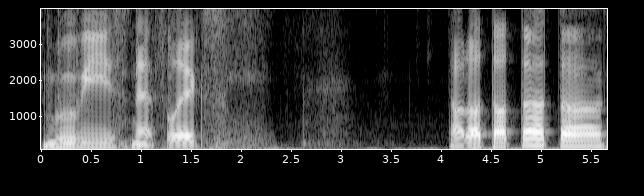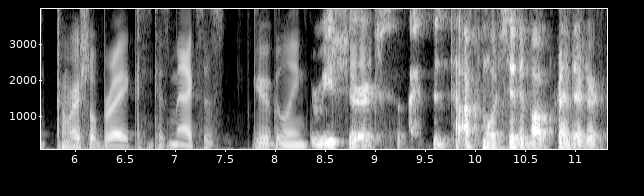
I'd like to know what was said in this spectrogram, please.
movies, Netflix. Da da da da da. Commercial break because Max is googling Research. shit. I said talk more shit about Predator.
